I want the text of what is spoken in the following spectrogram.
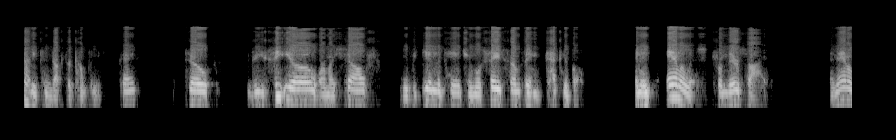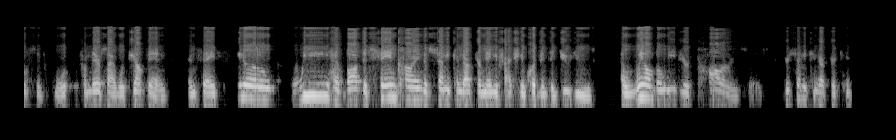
semiconductor company okay? So the CEO or myself will begin the pitch and will say something technical. And an analyst from their side, an analyst from their side will jump in and say, you know, we have bought the same kind of semiconductor manufacturing equipment that you use, and we don't believe your tolerances. Your semiconductor can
